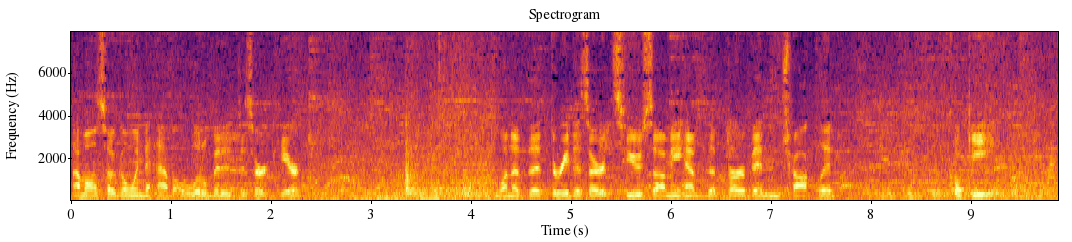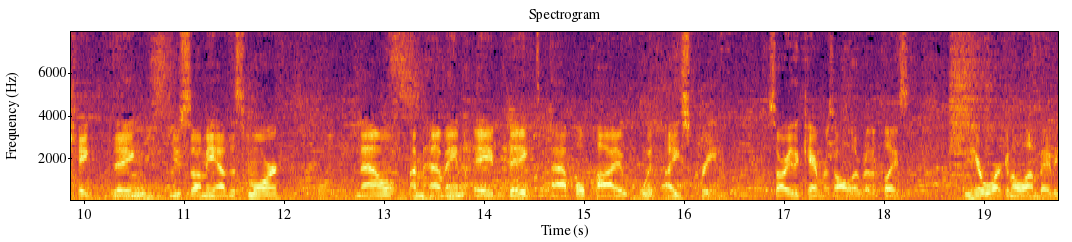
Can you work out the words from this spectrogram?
I'm also going to have a little bit of dessert here one of the three desserts. You saw me have the bourbon chocolate cookie cake thing. You saw me have the s'more. Now I'm having a baked apple pie with ice cream. Sorry, the camera's all over the place. I'm here working alone, baby.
